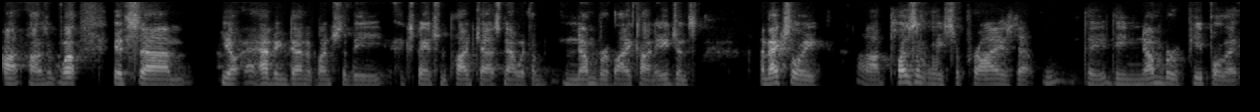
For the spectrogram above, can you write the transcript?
Awesome. Well, it's um, you know having done a bunch of the expansion podcasts now with a number of icon agents, I'm actually uh, pleasantly surprised at the the number of people that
